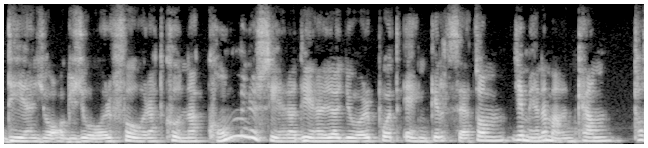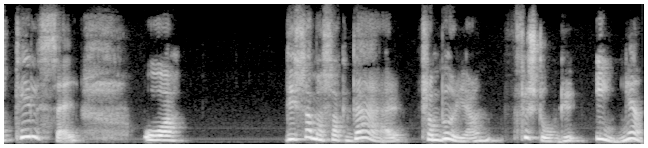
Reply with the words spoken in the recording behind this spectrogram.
det jag gör för att kunna kommunicera det jag gör på ett enkelt sätt som gemene man kan ta till sig. Och det är samma sak där. Från början förstod ju ingen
